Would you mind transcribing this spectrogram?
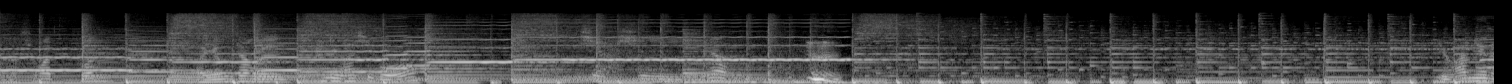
어, 스마트폰 어, 영상을 클릭하시고 이 화면을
